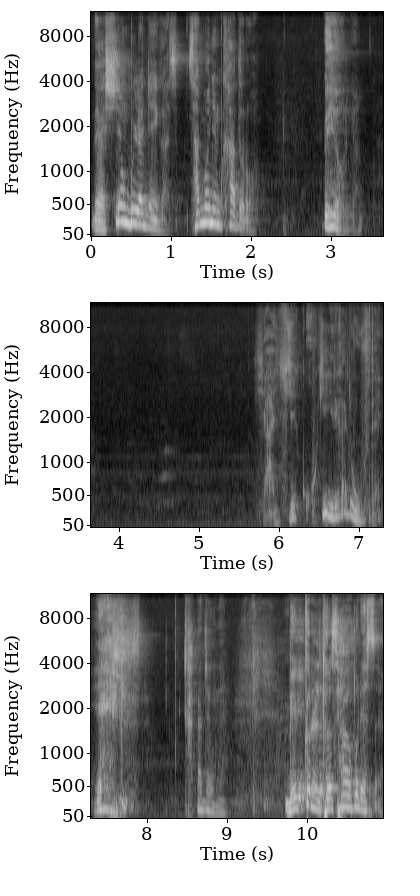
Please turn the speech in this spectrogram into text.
내가 신용불량자니까 사모님 카드로 왜요? 야 이게 고기 이래가지고 우다니 가가지고 몇 건을 더 사와버렸어요.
